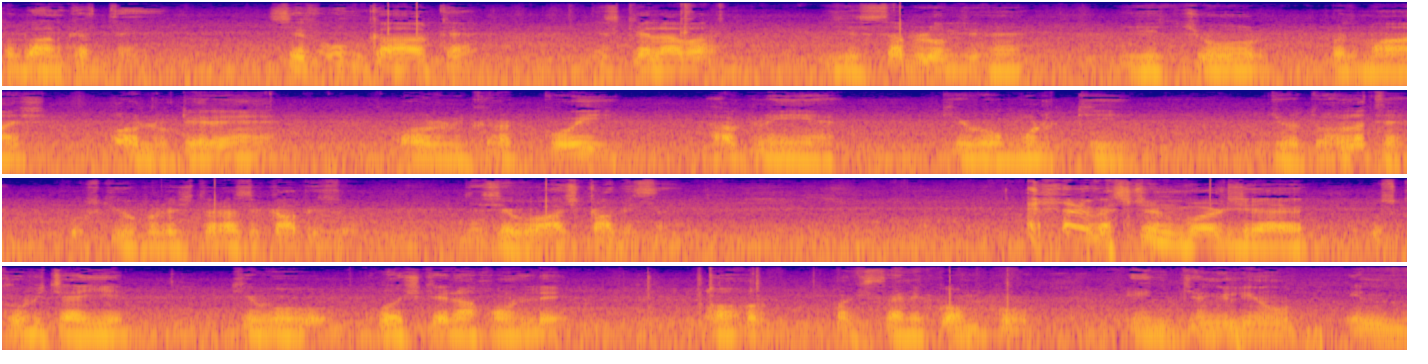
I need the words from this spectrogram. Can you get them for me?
قربان کرتے ہیں۔ صرف ان کا حق ہے۔ اس کے علاوہ یہ سب لوگ جو ہیں، یہ چور بدماش اور لٹیرے ہیں اور ان کا کوئی حق نہیں ہے کہ وہ ملک کی جو دولت ہے، اس کے اوپر اس طرح سے قابض ہو، جیسے وہ آج قابض ہیں۔ ویسٹرن ورلڈ جو ہے اس کو بھی چاہیے کہ وہ ہوش کے ناخون لے اور پاکستانی قوم کو ان جنگلیوں، ان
